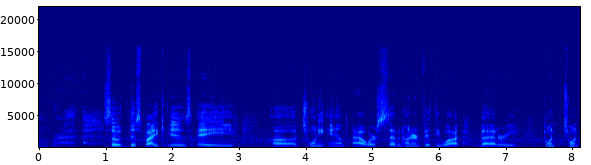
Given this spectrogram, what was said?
All right. So this bike is a uh, 20 amp hour, 750 watt battery, 20, 20,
